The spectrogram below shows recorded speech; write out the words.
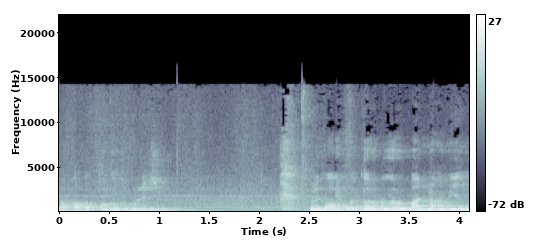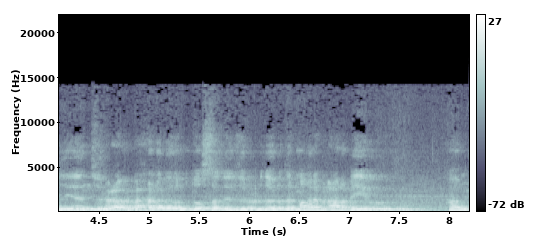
فقط الطرود وكل شيء. ولذلك فكروا باوروبا انهم ينزلوا على البحر الأبيض المتوسط ينزلوا لدوله المغرب العربي وكانوا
